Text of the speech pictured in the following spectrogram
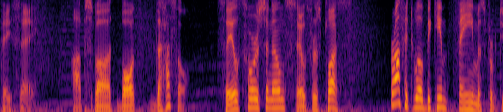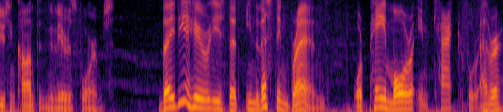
they say. HubSpot bought The Hustle. Salesforce announced Salesforce Plus. Profitwell became famous for producing content in various forms. The idea here is that invest in brand or pay more in CAC forever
